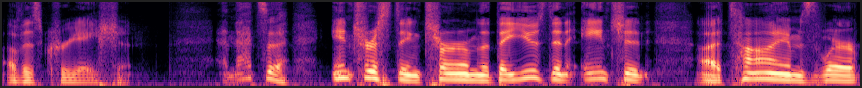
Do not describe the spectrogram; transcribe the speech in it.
of his creation. And that's an interesting term that they used in ancient uh, times where,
